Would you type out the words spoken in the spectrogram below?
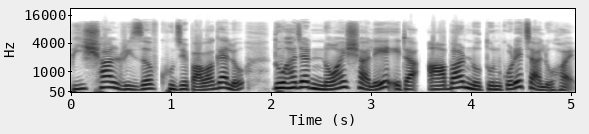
বিশাল রিজার্ভ খুঁজে পাওয়া গেল দু হাজার নয় সালে এটা আবার নতুন করে চালু হয়।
